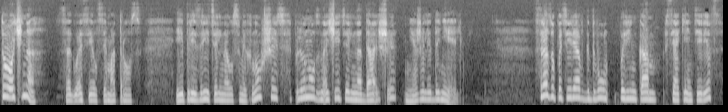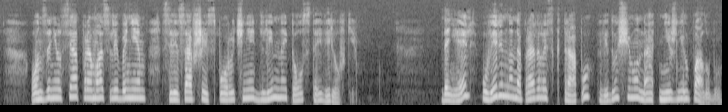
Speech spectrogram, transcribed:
Точно, согласился матрос и, презрительно усмехнувшись, плюнул значительно дальше, нежели Даниэль. Сразу потеряв к двум паренькам всякий интерес, он занялся промасливанием свисавшей с поручней длинной толстой веревки. Даниэль уверенно направилась к трапу, ведущему на нижнюю палубу,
